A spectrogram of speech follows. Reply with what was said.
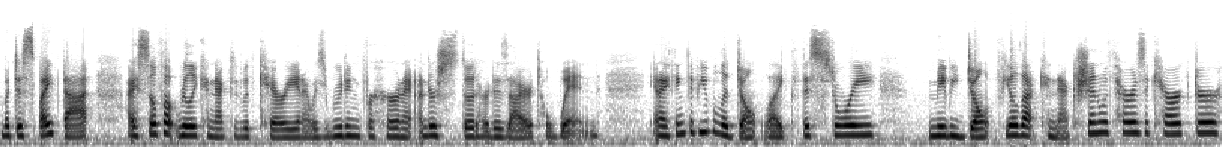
But despite that, I still felt really connected with Carrie and I was rooting for her and I understood her desire to win. And I think the people that don't like this story maybe don't feel that connection with her as a character.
